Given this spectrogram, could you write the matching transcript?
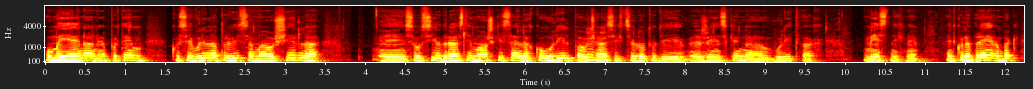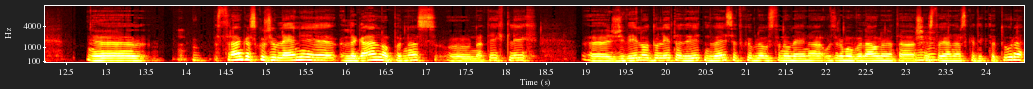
omejena. Ne. Potem, ko se je volivna pravica malo širila, In so vsi odrasli moški saj lahko volili, pa včasih mhm. celo tudi eh, ženske na volitvah mestnih. Ne? In tako naprej. Ampak eh, strankarsko življenje je legalno pri nas eh, na teh tleh eh, živelo do leta 1929, ko je bila ustanovljena oziroma uveljavljena ta mhm. šestojanarska diktatura.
